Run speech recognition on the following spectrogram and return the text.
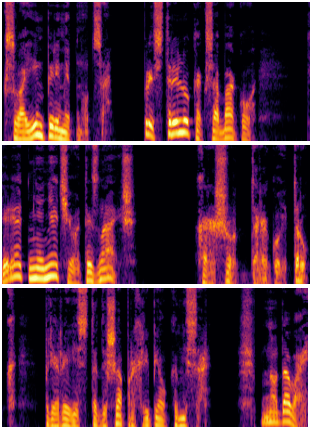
к своим переметнуться? Пристрелю, как собаку. Терять мне нечего, ты знаешь. Хорошо, дорогой друг, — прерывисто дыша прохрипел комиссар. «Ну, давай,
